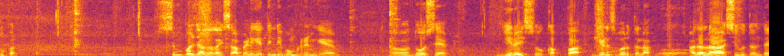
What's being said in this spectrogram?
ಸೂಪರ್. ಸಿಂಪಲ್ ಜಾಗ ಗೈಸ ಬೆಳಿಗ್ಗೆ ತಿಂಡಿ ಬಂದ್ಬಿಟ್ರೆ ನಿಮಗೆ ದೋಸೆ, ಗೀ ರೈಸು, ಕಪ್ಪ, ಗೆಣಸು ಬರುತ್ತಲ್ಲ, ಅದೆಲ್ಲ ಸಿಗುತ್ತಂತೆ.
